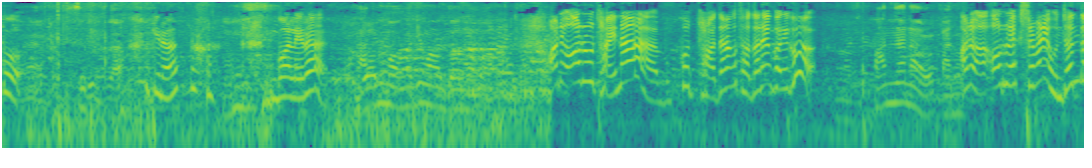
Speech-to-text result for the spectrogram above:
को किन गलेर अनि अरू छैन छजनाको छजना गरेको अनि अरू एक्स्ट्रा पनि हुन्छ नि त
